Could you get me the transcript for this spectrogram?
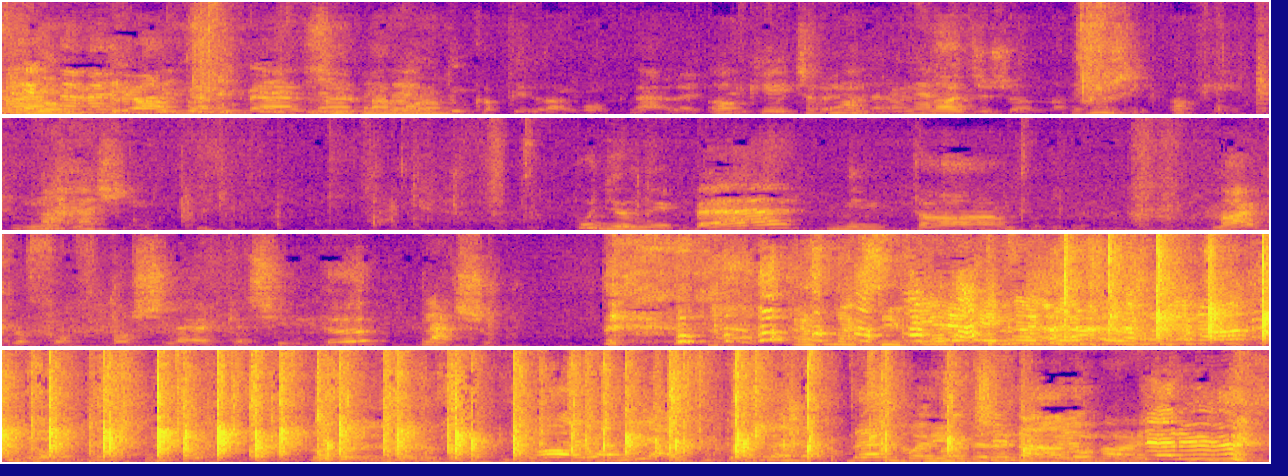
tudom. Nem egy olyan, mert már, voltunk a pillangóknál együtt. Oké, okay, csak mondanom, nem. Nagy Zsuzsanna. Zsuzsi, oké. Okay. Na, mesélj. Úgy jönnék be, mint a Microsoftos lelkesítő. Lássuk. Ezt megszívtad. Kérek egy nagy tapsot Zsuzsinak. Várjál, hiányzik a zene. Nem baj, majd csinálom. Gyerünk!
